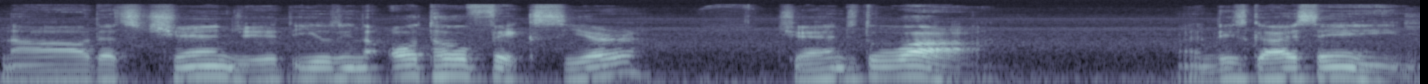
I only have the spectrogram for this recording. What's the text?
Now let's change it using the auto fix here. Change to var. And this guy saying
